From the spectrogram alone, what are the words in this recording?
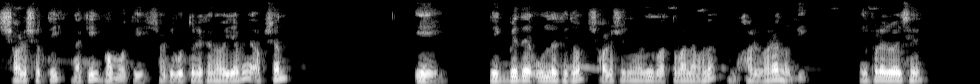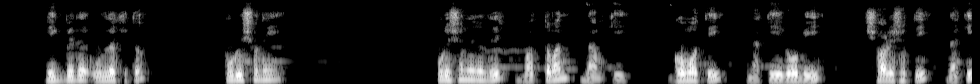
সরস্বতী নাকি গোমতী? সঠিক উত্তর এখানে হয়ে যাবে অপশন এ ঋগ্বেদে উল্লেখিত সরস্বতী নদীর বর্তমান নাম হলো ঘরঘরা নদী। এরপরে রয়েছে ঋগ্বেদে উল্লেখিত পুরুষনী পুরুষনী নদীর বর্তমান নাম কি? গোমতী নাকি রবি, সরস্বতী নাকি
